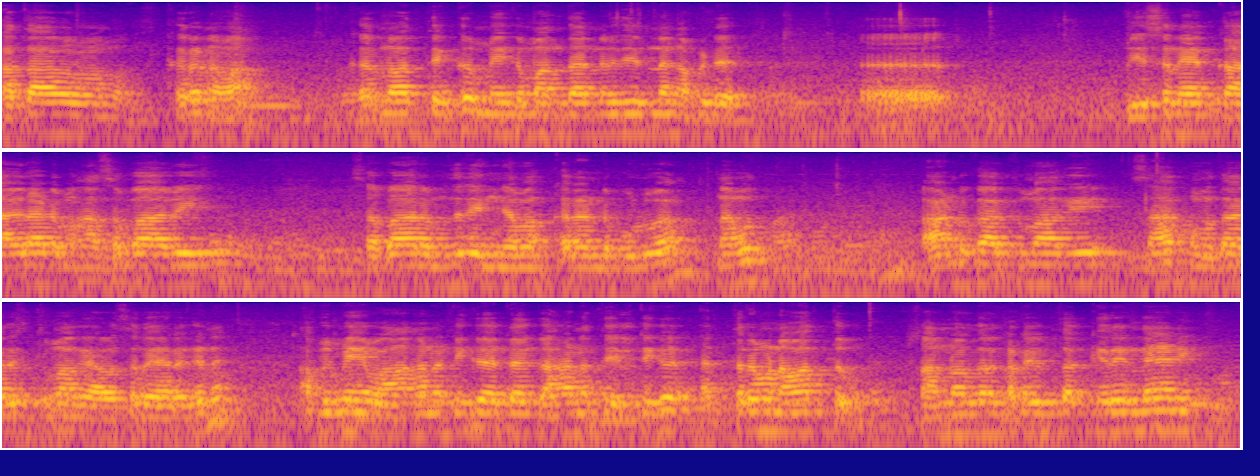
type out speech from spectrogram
කතාව මම කරනවා කරනවත් එක්ක මේක මම දන්න විදිහට නම් අපිට දේශනයක් ආයලාට මහා සභාවේ සභාර මුදලෙන් යමක් කරන්න පුළුවන්. නමුත් ආණ්ඩුකාරතුමාගේ සහ කොමතාරිස්තුමාගේ අවසරය අරගෙන අපි මේ වාහන ටිකට ගහන තෙල් ටික ඇත්තටම නවත්තමු. සංවර්ධන කටයුත්තක් කෙරෙන්නේ නැහැ නේ.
